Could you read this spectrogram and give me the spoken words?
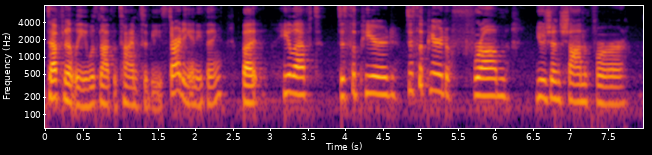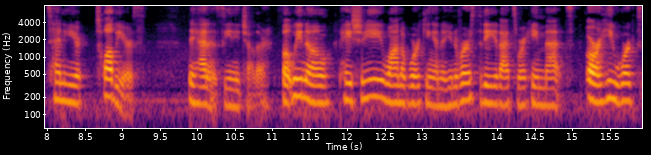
definitely it was not the time to be starting anything. But he left, disappeared, disappeared from Yu Shan for 10 years, 12 years they hadn't seen each other. But we know Pei Shuyi wound up working in a university. That's where he met, or he worked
